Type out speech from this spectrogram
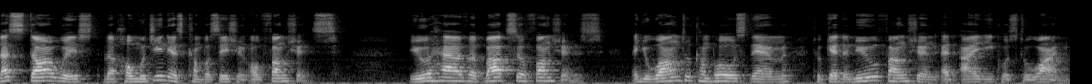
Let's start with the homogeneous composition of functions. You have a box of functions, and you want to compose them to get a new function at i equals to 1.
